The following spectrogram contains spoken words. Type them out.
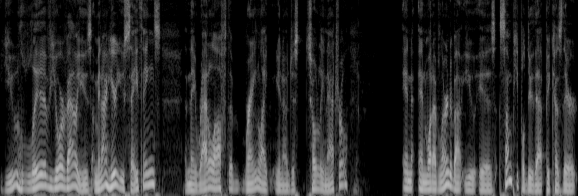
you live your values. I mean, I hear you say things and they rattle off the brain like, you know, just totally natural. And and what I've learned about you is some people do that because they're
